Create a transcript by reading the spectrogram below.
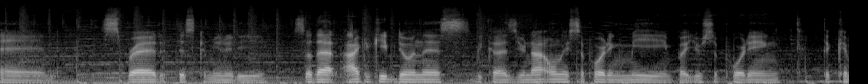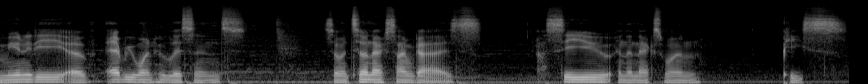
and spread this community so that I can keep doing this because you're not only supporting me, but you're supporting the community of everyone who listens. So until next time, guys, I'll see you in the next one. Peace.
